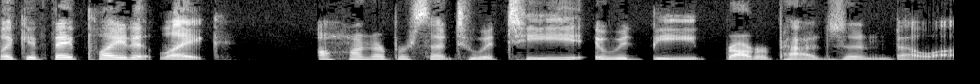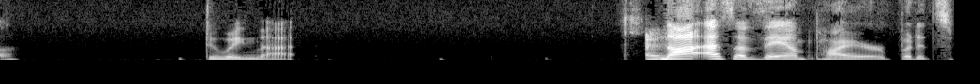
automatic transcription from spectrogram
Like if they played it like hundred percent to a T, it would be Robert Pattinson and Bella doing that. I- Not as a vampire, but it's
